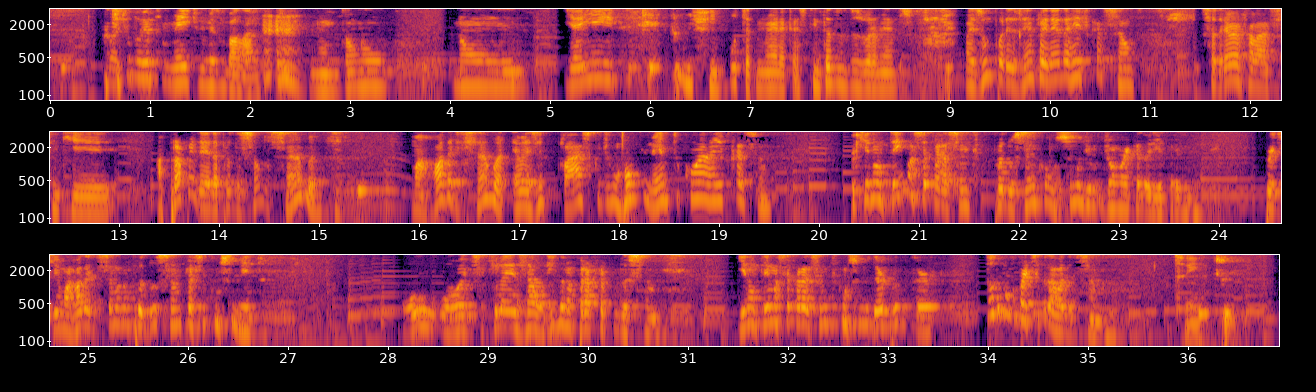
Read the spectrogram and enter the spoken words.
Porque tudo entra meio que no mesmo balaio. Né? Então não, não. E aí, enfim, puta que merda, cara, tem tantos desdobramentos. Mas um, por exemplo, é a ideia da reificação. O Sodré vai falar assim que a própria ideia da produção do samba, uma roda de samba, é um exemplo clássico de um rompimento com a reificação. Porque não tem uma separação entre produção e consumo de, de uma mercadoria, por exemplo porque uma roda de samba não produz samba para ser consumido. Ou, ou antes, aquilo é exaurido na própria produção. E não tem uma separação entre consumidor e produtor. Todo mundo participa da roda de samba. Sim.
